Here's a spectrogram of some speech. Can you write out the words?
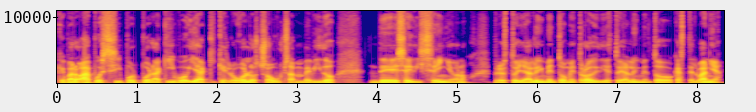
qué paro. Ah, pues sí, por, por aquí voy aquí, que luego los Souls han bebido de ese diseño, ¿no? Pero esto ya lo inventó Metroid y esto ya lo inventó Castlevania.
